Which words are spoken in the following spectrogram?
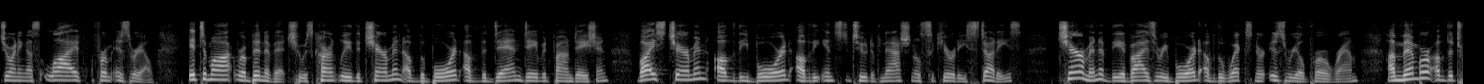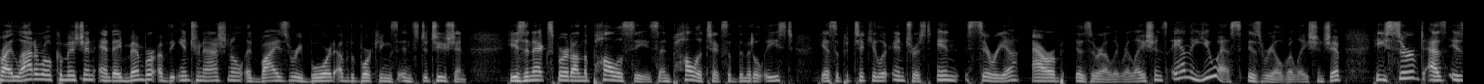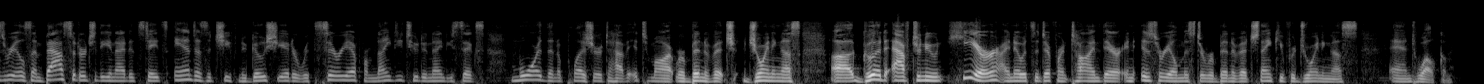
joining us live from Israel. Itamar Rabinovich, who is currently the chairman of the board of the Dan David Foundation, vice chairman of the board of the Institute of National Security Studies, chairman of the advisory board of the Wexner Israel program, a member of the Trilateral Commission, and a member of the International Advisory Board of the Brookings Institution. He's an expert on the policies and politics of the Middle East. He has a particular interest in Syria, Arab Israeli relations, and the U.S. Israel relationship. He served as Israel's ambassador to the United States and as a chief negotiator with Syria from 92 to 96. More than a pleasure to have Itamar Rabinovich joining us. Uh, good afternoon here. I know it's a different time there in Israel, Mr. Rabinovich. Thank you for joining us and welcome.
